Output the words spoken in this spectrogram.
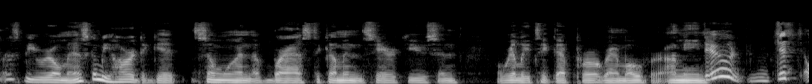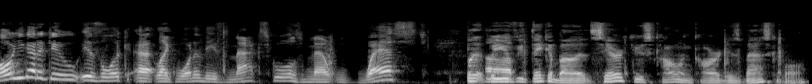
let's be real, man. It's gonna be hard to get someone of brass to come into Syracuse and really take that program over. I mean, Dude, just all you got to do is look at like one of these MAC schools, Mountain West. but, but uh, if you think about it, Syracuse calling card is basketball.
